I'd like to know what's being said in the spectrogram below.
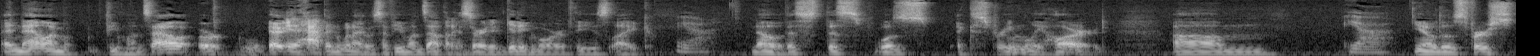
and now I'm few months out, or it happened when I was a few months out that I started getting more of these like Yeah. no this this was extremely hard um Yeah. you know those first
